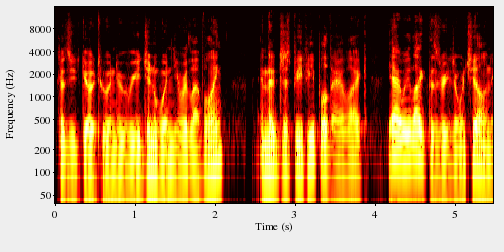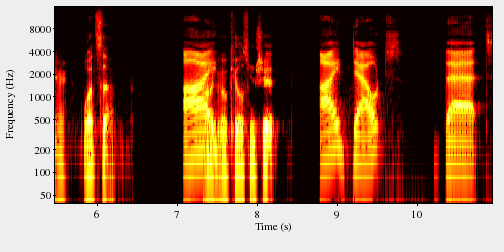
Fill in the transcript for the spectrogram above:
because you'd go to a new region when you were leveling, and there'd just be people there like, yeah, we like this region. We're chilling here. What's up? I Wanna go kill some shit? I doubt that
